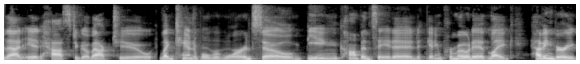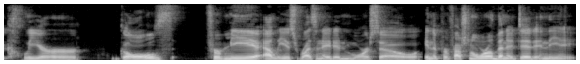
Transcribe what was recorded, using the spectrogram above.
that it has to go back to like tangible rewards. So being compensated, getting promoted, like having very clear goals for me at least resonated more so in the professional world than it did in the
